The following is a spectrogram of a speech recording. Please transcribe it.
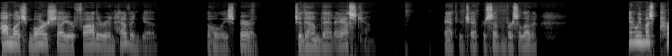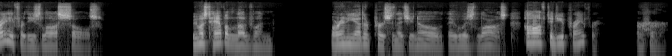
how much more shall your Father in heaven give the Holy Spirit to them that ask him? Matthew chapter 7, verse 11. And we must pray for these lost souls. We must have a loved one or any other person that you know who is lost. How often do you pray for or her?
